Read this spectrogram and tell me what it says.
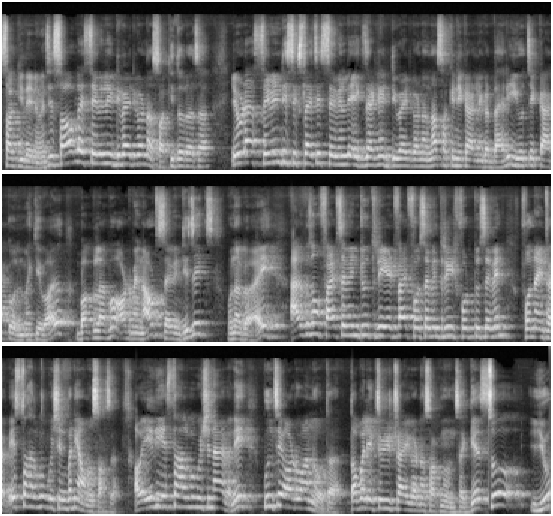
सकिँदैन भने चाहिँ सबलाई सेभेनले डिभाइड गर्न सकिँदो रहेछ। एउटा सेभेन्टी सिक्सलाई चाहिँ सेभेनले एक्ज्याक्टली डिभाइड गर्न नसकिने कारणले गर्दाखेरि यो चाहिँ कागको होलमा के भयो? बकुला भयो अडमेन आउट सेभेन्टी सिक्स हुन गयो है? अर्को छौँ five seven two three eight five four seven three four two seven four nine five. यस्तो खालको क्वेसन पनि आउन सक्छ। अब यदि यस्तो खालको क्वेसन आयो भने कुन चाहिँ अड वान हो त। तपाईँले एकचोटि ट्राई गर्न सक्नुहुन्छ गेस सो यो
